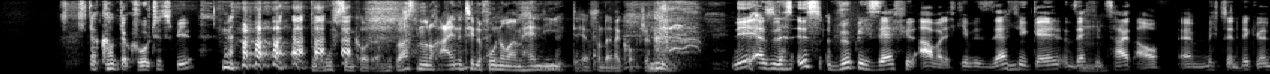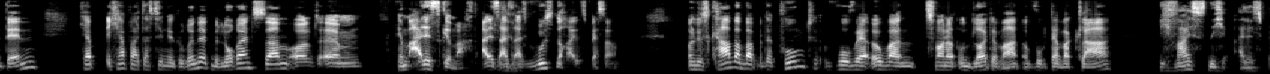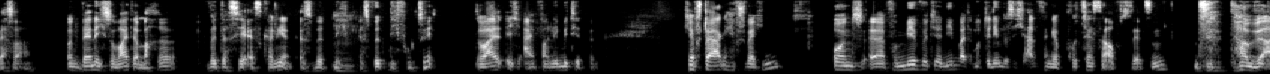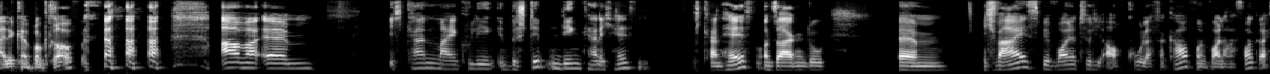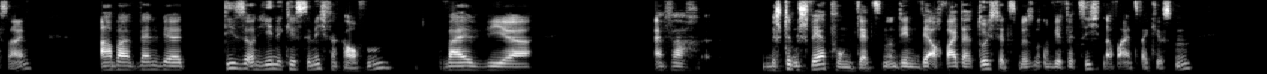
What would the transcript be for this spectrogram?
Da kommt der Coach ins Spiel. du rufst den Coach an. Du hast nur noch eine Telefonnummer im Handy, der von deiner Coachin. Nee, also das ist wirklich sehr viel Arbeit. Ich gebe sehr viel Geld und sehr viel mhm. Zeit auf, ähm, mich zu entwickeln, denn ich habe ich hab halt das Ding gegründet mit Lorenz zusammen und ähm, wir haben alles gemacht, alles, alles, alles. Wir wussten noch alles besser. Und es kam aber der Punkt, wo wir irgendwann 200 und Leute waren und wo da war klar, ich weiß nicht alles besser. Und wenn ich so weitermache, wird das hier eskalieren. Es wird nicht, mhm. es wird nicht funktionieren, weil ich einfach limitiert bin. Ich habe Stärken, ich habe Schwächen. Und äh, von mir wird ja niemand im Unternehmen, dass ich anfange, Prozesse aufzusetzen. da haben wir alle keinen Bock drauf. aber ähm, ich kann meinen Kollegen in bestimmten Dingen kann ich helfen. Ich kann helfen und sagen, du, ähm, ich weiß, wir wollen natürlich auch Cola verkaufen und wollen auch erfolgreich sein. Aber wenn wir diese und jene Kiste nicht verkaufen, weil wir einfach einen bestimmten Schwerpunkt setzen und den wir auch weiter durchsetzen müssen und wir verzichten auf ein, zwei Kisten,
